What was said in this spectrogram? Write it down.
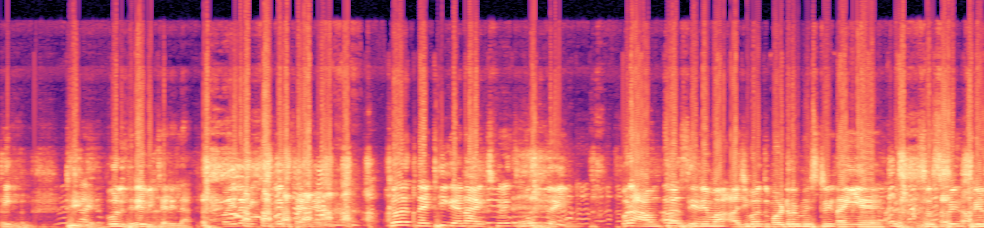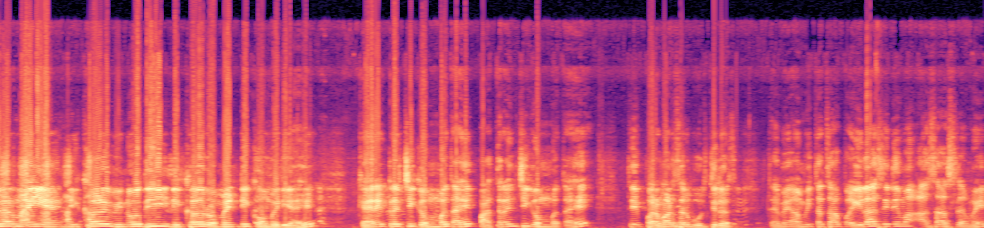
ठीक आहे. ठीक आहे. काय बोल रे पहिला आहे. कळत नाही ठीक आहे ना? एक्सपिरियन्स होऊन जाईल. बरं आमचा. सिनेमा अजिबात मर्डर मिस्ट्री नाहीये. सस्पेन्स थ्रिलर नाहीये. निखळ विनोदी निखळ रोमॅन्टिक कॉमेडी आहे. कॅरेक्टरची गंमत आहे पात्रांची गंमत आहे. ते परमार सर बोलतीलच. त्यामुळे अमिताचा हा पहिला सिनेमा असा असल्यामुळे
